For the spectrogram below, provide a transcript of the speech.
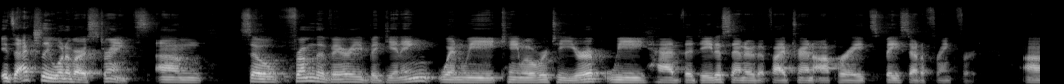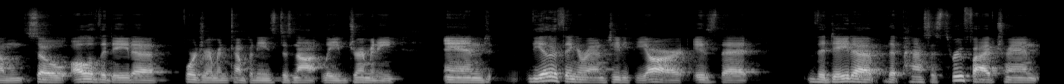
it's actually one of our strengths. Um, So from the very beginning, when we came over to Europe, we had the data center that Fivetran operates based out of Frankfurt. Um, so all of the data for German companies does not leave Germany. And the other thing around GDPR is that the data that passes through Fivetran,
